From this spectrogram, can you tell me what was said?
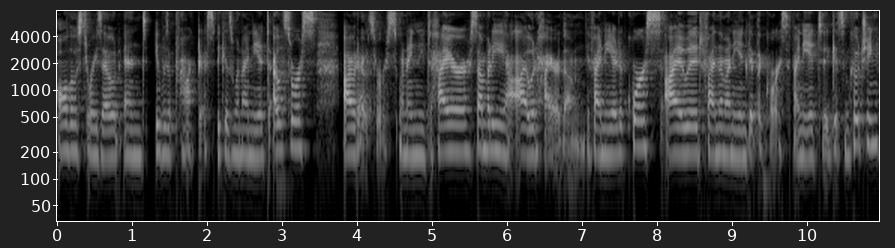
all those stories out and it was a practice because when I needed to outsource, I would outsource. When I needed to hire somebody, I would hire them. If I needed a course, I would find the money and get the course. If I needed to get some coaching,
